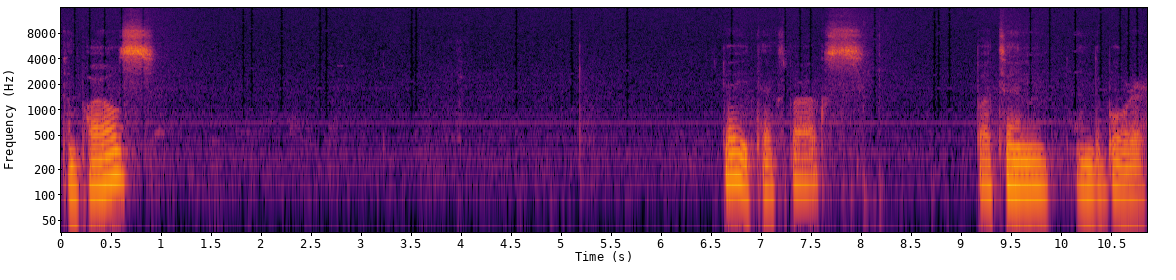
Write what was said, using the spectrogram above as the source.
compiles. Okay, text box, button and the border.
